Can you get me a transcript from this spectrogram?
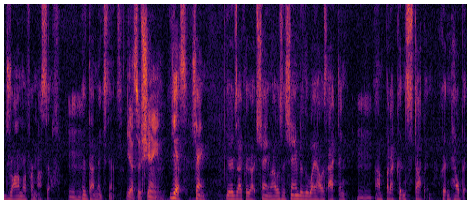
drama for myself, Mm-hmm. if that makes sense. Yeah. So shame. Yes, shame. You're exactly right. Shame. I was ashamed of the way I was acting, Mm-hmm. um, but I couldn't stop it. Couldn't help it.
